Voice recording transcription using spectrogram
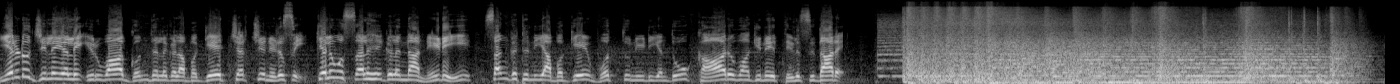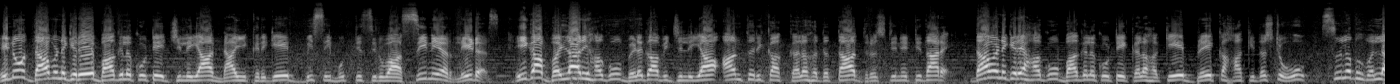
ಎರಡು ಜಿಲ್ಲೆಯಲ್ಲಿ ಇರುವ ಗೊಂದಲಗಳ ಬಗ್ಗೆ ಚರ್ಚೆ ನಡೆಸಿ, ಕೆಲವು ಸಲಹೆಗಳನ್ನ ನೀಡಿ, ಸಂಘಟನೆಯ ಬಗ್ಗೆ ಒತ್ತು ನೀಡಿ ಎಂದು ಖಾರವಾಗಿಯೇ ತಿಳಿಸಿದ್ದಾರೆ. ಇನ್ನು ದಾವಣಗೆರೆ, ಬಾಗಲಕೋಟೆ ಜಿಲ್ಲೆಯ ನಾಯಕರಿಗೆ ಬಿಸಿ ಮುಟ್ಟಿಸಿರುವ ಸೀನಿಯರ್ ಲೀಡರ್ಸ್ ಈಗ ಬಳ್ಳಾರಿ ಹಾಗೂ ಬೆಳಗಾವಿ ಜಿಲ್ಲೆಯ ಆಂತರಿಕ ಕಲಹದತ್ತ ದೃಷ್ಟಿ ನೆಟ್ಟಿದ್ದಾರೆ ದಾವಣಗೆರೆ ಹಾಗೂ ಬಾಗಲಕೋಟೆ ಕಲಹಕ್ಕೆ ಬ್ರೇಕ್ ಹಾಕಿದಷ್ಟು ಸುಲಭವಲ್ಲ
